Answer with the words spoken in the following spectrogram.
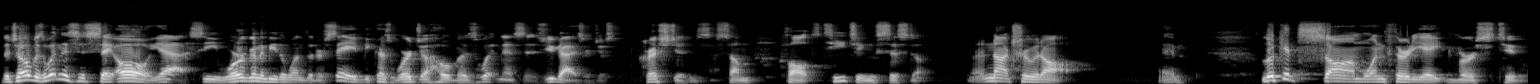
The Jehovah's Witnesses say, oh, yeah, see, we're going to be the ones that are saved because we're Jehovah's Witnesses. You guys are just Christians, some false teaching system. Not true at all. Okay? Look at Psalm 138, verse 2.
